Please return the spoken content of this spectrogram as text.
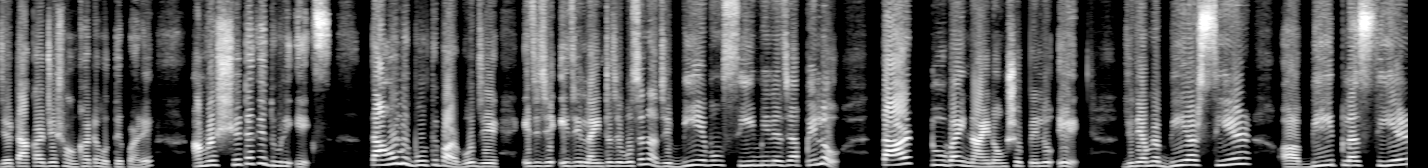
যে টাকার যে সংখ্যাটা হতে পারে, আমরা সেটাকে ধরি এক্স তাহলে বলতে পারব যে, এই যে এই যে লাইনটা যে বলছে না, যে বি এবং সি মিলে যা পেল, তার টু বাই নাইন অংশ পেল এ যদি আমরা বি আর সি এর বি প্লাস সি এর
